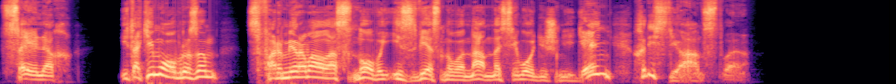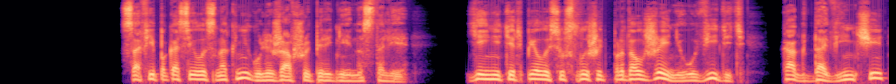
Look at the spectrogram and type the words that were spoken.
целях и таким образом сформировал основы известного нам на сегодняшний день христианства. Софи покосилась на книгу, лежавшую перед ней на столе. Ей не терпелось услышать продолжение, увидеть, как да Винчи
